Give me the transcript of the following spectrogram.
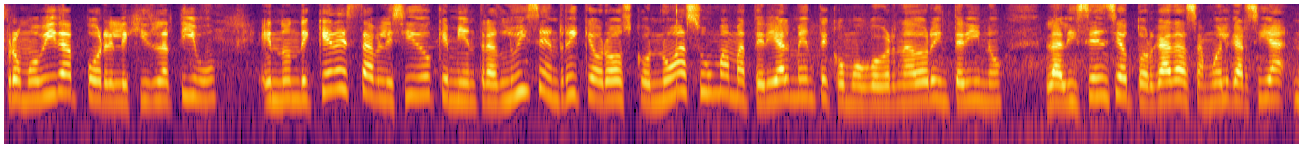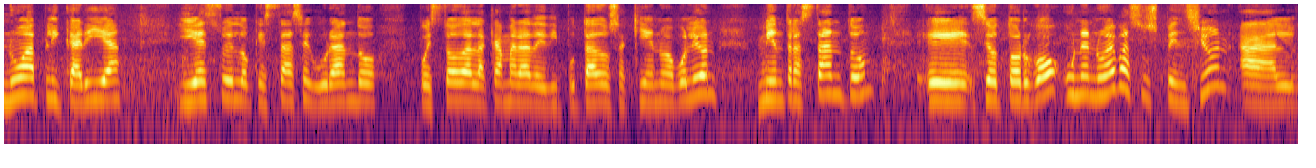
promovida por el legislativo en donde queda establecido que mientras Luis Enrique Orozco no asuma materialmente como gobernador interino, la licencia otorgada a Samuel García no aplicaría y esto es lo que está asegurando pues toda la Cámara de Diputados aquí en Nuevo León. Mientras tanto, eh, se otorgó una nueva suspensión al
